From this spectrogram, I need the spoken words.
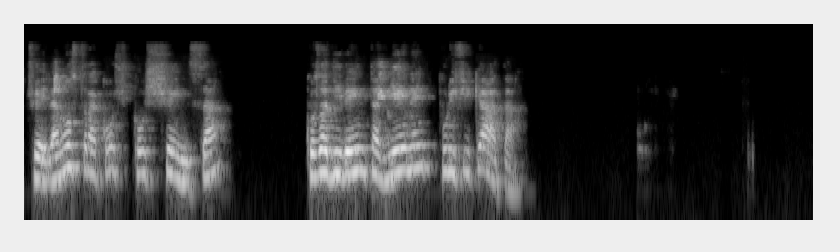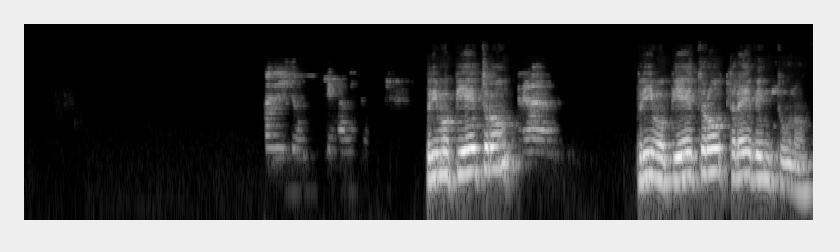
cioè la nostra cos coscienza cosa diventa? Viene purificata. Primo Pietro, primo Pietro 3,21.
